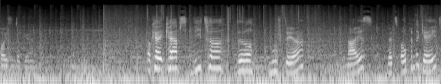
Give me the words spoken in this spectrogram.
poisoned again. Okay, Caps, Vita will move there. Nice. Let's open the gate.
